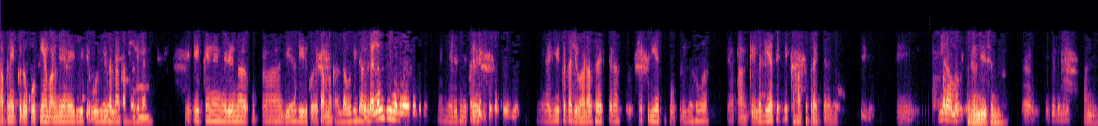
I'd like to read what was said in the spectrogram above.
ਆਪਣੇ ਇੱਕ ਦੋ ਕੋਠੀਆਂ ਬਣਦੀਆਂ ਨੇ ਏਰੀਏ 'ਚ, ਉਹਦੀਆਂ ਗੱਲਾਂ ਕਰਦਾ ਸੀ ਮੈਨੂੰ। ਤੇ ਇੱਕ ਇਹਨੇ ਮੇਰੇ ਨਾਲ ਉਪਣਾ ਜਿਹੜਾ ਵੀਰ ਕੋਲ ਕੰਮ ਕਰਦਾ ਉਹਦੀ ਗੱਲ ਪਹਿਲਾਂ ਵੀ ਕੋਈ ਹਮਲਾ ਹੋਇਆ ਸੀ ਕਿਤੇ? ਮੇਰੇ ਤੇ? ਮੇਰਾ ਜੀ ਇੱਕ ਤਾਂ ਜਵਾੜਾ ਫ੍ਰੈਕਚਰ ਆ ਇੱਕ ਖੋਪੜੀ ਦਾ ਆ ਤੇ ਟਾਂਕੇ ਲੱਗੇ ਆ ਤੇ ਇੱਕ ਹੱਥ ਫ੍ਰੈਕਚਰ ਆ ਜੀ। ਠੀਕ ਹੈ। ਤੇ ਕੀ ਨਾਮ ਹੈ ਰਣਜੀਤ ਸਿੰਘ? ਹਾਂਜੀ।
